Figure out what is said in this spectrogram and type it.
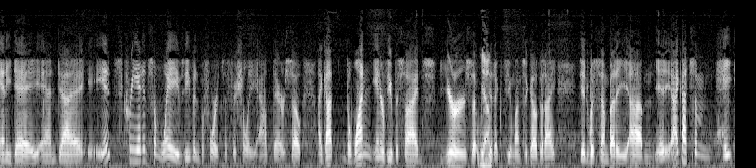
any day. And uh, it's created some waves even before it's officially out there. So I got the one interview besides yours that we Yeah. did a few months ago that I did with somebody. Um, it, I got some hate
